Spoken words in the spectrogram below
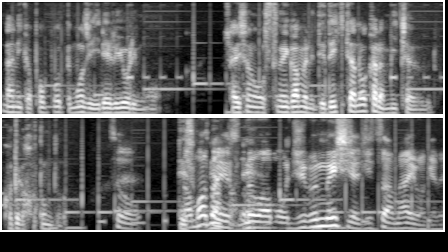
何かポッポって文字入れるよりも、最初のおすすめ画面に出てきたのから見ちゃうことがほとんどそう。ですまさにそれはもう自分の意思じゃ実はないわけで。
